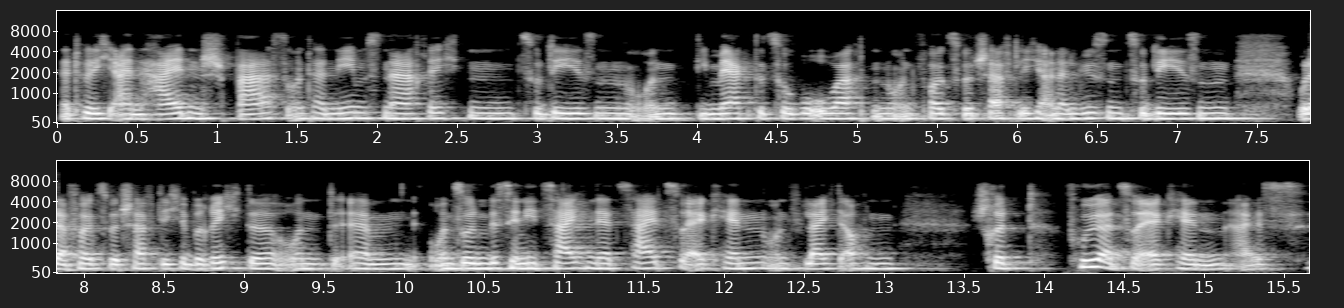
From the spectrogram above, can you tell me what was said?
natürlich einen Heidenspaß, Unternehmensnachrichten zu lesen und die Märkte zu beobachten und volkswirtschaftliche Analysen zu lesen oder volkswirtschaftliche Berichte und, ähm, und so ein bisschen die Zeichen der Zeit zu erkennen und vielleicht auch einen Schritt früher zu erkennen als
